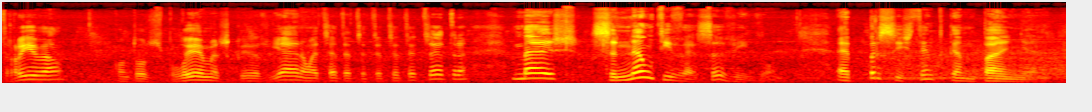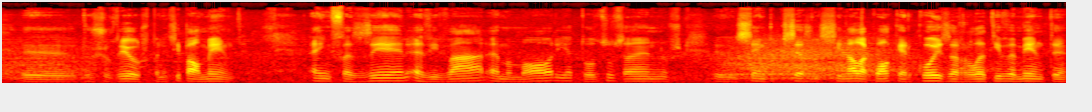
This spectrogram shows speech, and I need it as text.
terrível, com todos os problemas que vieram, etc, etc, etc, etc. Mas se não tivesse havido a persistente campanha eh, dos judeus, principalmente, em fazer avivar a memória todos os anos, eh, sempre que se assinala qualquer coisa relativamente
